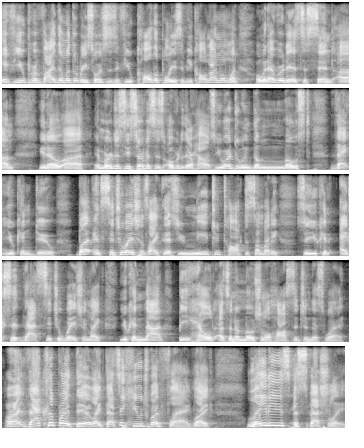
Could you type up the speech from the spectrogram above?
If you provide them with the resources, if you call the police, if you call 911 or whatever it is to send, um, you know, uh, emergency services over to their house, you are doing the most that you can do. But in situations like this, you need to talk to somebody so you can exit that situation. Like you cannot be held as an emotional hostage in this way. All right, that clip right there, like that's a huge red flag. Like Ladies especially,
